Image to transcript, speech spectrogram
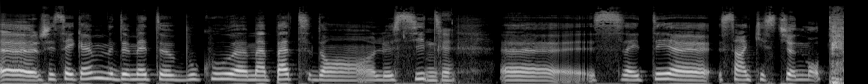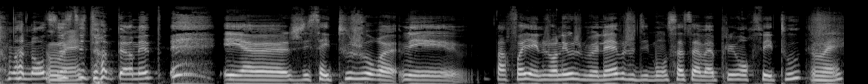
euh, j'essaie quand même de mettre beaucoup euh, ma patte dans le site. Euh, ça a été, euh, c'est un questionnement permanent ce site internet, et euh, j'essaye toujours. mais parfois, il y a une journée où je me lève, je dis bon ça, ça va plus, on refait tout. Ouais.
